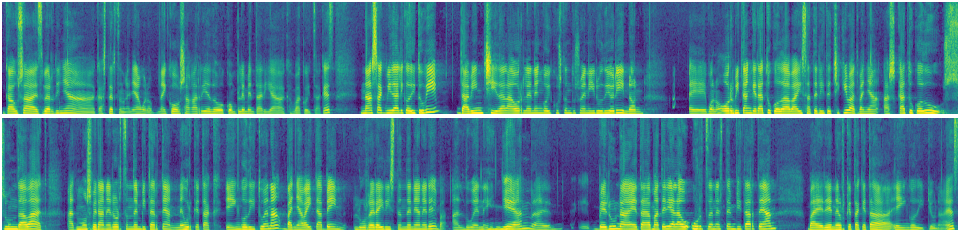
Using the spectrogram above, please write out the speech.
gauza ezberdina kastertzen gaina, bueno, nahiko osagarri edo komplementariak bakoitzak, ez? NASAk bidaliko ditu bi, Da Vinci dala hor lehenengo ikusten duzuen irudi hori, non e, bueno, orbitan geratuko da bai satelite txiki bat, baina askatuko du zunda bat atmosferan erortzen den bitartean neurketak egingo dituena, baina baita behin lurrera iristen denean ere, ba, alduen einean, e, beruna eta materiala urtzen ezten bitartean, ba ere neurketak eta egingo dituna, ez?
